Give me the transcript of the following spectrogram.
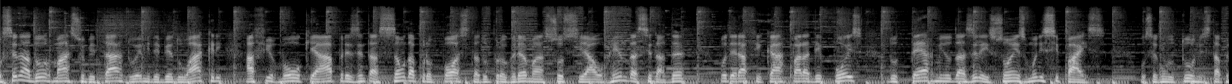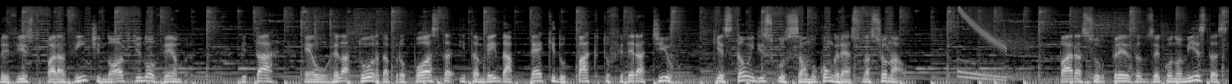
O senador Márcio Bitar, do MDB do Acre, afirmou que a apresentação da proposta do programa social Renda Cidadã poderá ficar para depois do término das eleições municipais. O segundo turno está previsto para 29 de novembro. Bitar é o relator da proposta e também da PEC do Pacto Federativo, que estão em discussão no Congresso Nacional. Para surpresa dos economistas,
